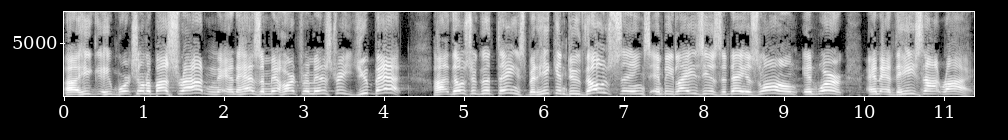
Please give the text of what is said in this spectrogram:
uh, he, he works on a bus route and, and has a heart for ministry? You bet. Uh, those are good things, but he can do those things and be lazy as the day is long in work, and, and he's not right.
